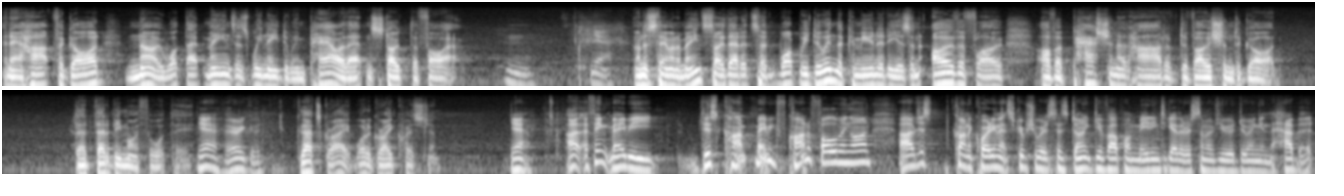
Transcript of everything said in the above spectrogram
and our heart for God? No. What that means is we need to empower that and stoke the fire. Yeah. Understand what I mean? So that it's a, what we do in the community is an overflow of a passionate heart of devotion to God. That, that'd be my thought there. Yeah. Very good. That's great. What a great question. Yeah, I, I think maybe this kind, maybe kind of following on, uh, just kind of quoting that scripture where it says, "Don't give up on meeting together as some of you are doing in the habit."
